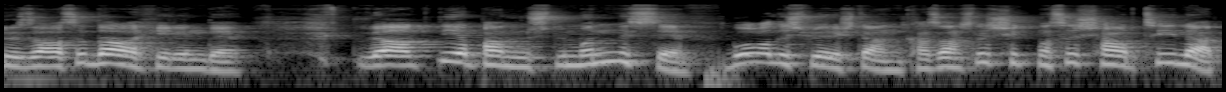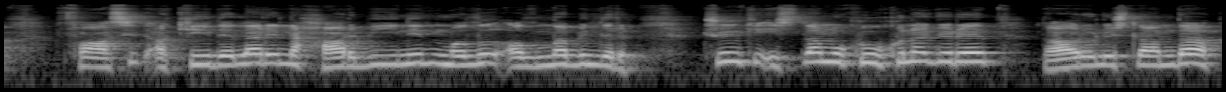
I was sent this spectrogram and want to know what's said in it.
rızası dahilinde ve akli yapan Müslümanın ise bu alışverişten kazançlı çıkması şartıyla fasit akideler ile harbinin malı alınabilir. Çünkü İslam hukukuna göre Darülislam'da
